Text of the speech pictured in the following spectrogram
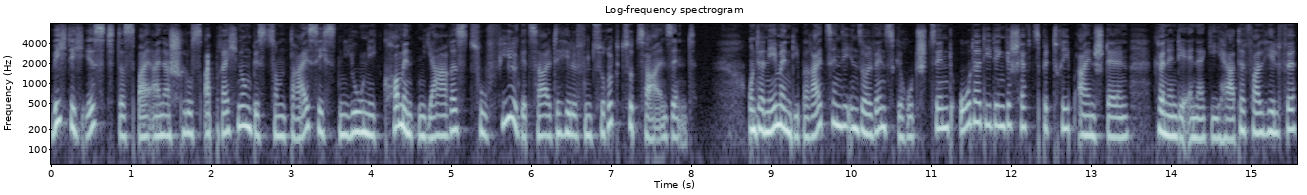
Wichtig ist, dass bei einer Schlussabrechnung bis zum 30. Juni kommenden Jahres zu viel gezahlte Hilfen zurückzuzahlen sind. Unternehmen, die bereits in die Insolvenz gerutscht sind oder die den Geschäftsbetrieb einstellen, können die Energiehärtefallhilfe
